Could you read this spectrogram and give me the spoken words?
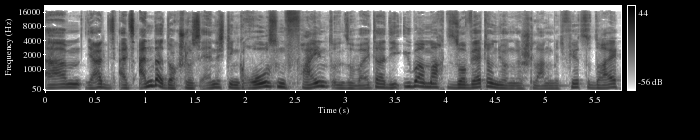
ähm, ja, als Underdog schlussendlich den großen Feind und so weiter, die Übermacht Sowjetunion geschlagen mit 4 zu 3.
